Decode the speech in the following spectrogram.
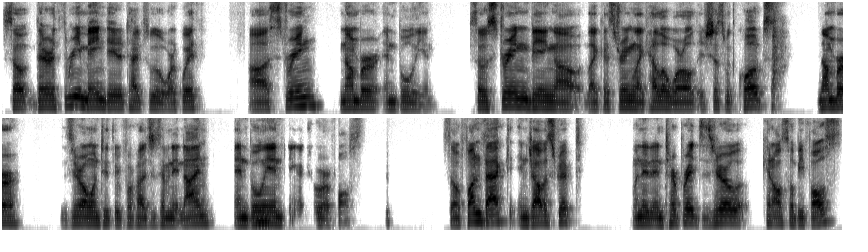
So there are three main data types we will work with: uh, string, number, and boolean. So string being uh like a string like hello world, it's just with quotes. Number zero, one, two, three, four, five, six, seven, eight, nine and mm-hmm. Boolean being a true or false. So fun fact, in JavaScript, when it interprets, zero can also be false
